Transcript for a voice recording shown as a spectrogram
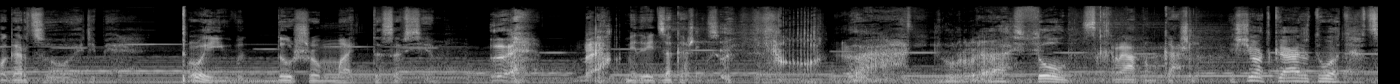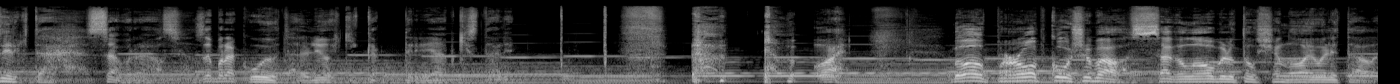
Погорцовые теперь. Ой, в душу мать-то совсем. Медведь закашлялся. Долго, с храпом кашлем. Еще откажут вот, в цирке-то собрался. Забракуют, легкие как тряпки стали. Ой, был пробку ушибал, с оглоблю толщиной вылетала.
